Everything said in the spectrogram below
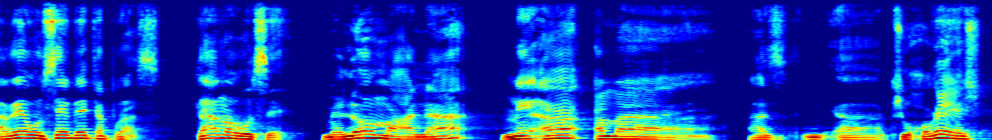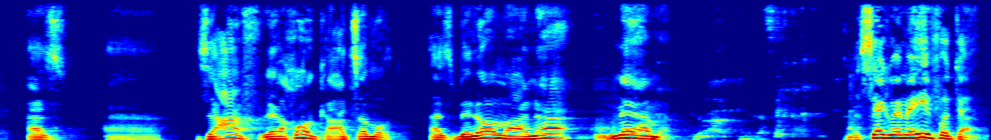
הרי הוא עושה בית הפרס. כמה הוא עושה? מלוא מענה מאה אמה. אז כשהוא חורש, אז זה עף לרחוק העצמות. אז מלוא מענה מאה אמה. מסק ומעיף אותה.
